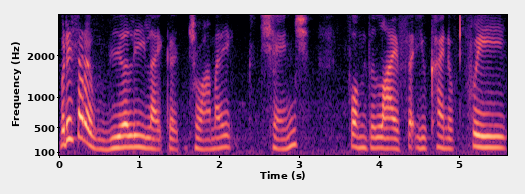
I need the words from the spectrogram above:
But is that a really like a dramatic change? From the life that you kind of free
